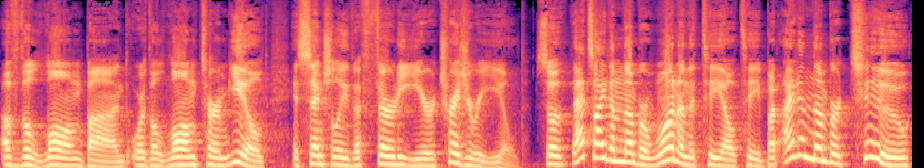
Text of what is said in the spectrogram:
of the long bond or the long-term yield, essentially the 30-year treasury yield. So that's item number one on the TLT. But item number two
